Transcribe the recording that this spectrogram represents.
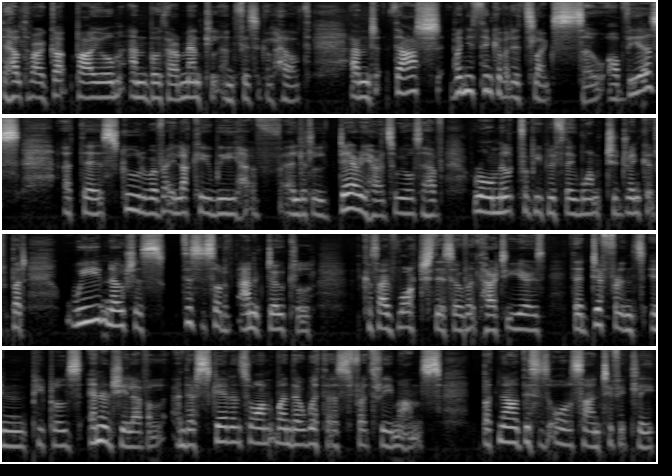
the health of our gut biome and both our mental and physical health. And that, when you think of it, it's like so obvious. At the school, we're very lucky we have a little dairy herd, so we also have raw milk for people if they want to drink it. But we notice this is sort of anecdotal because I've watched this over 30 years, the difference in people's energy level and their skin and so on when they're with us for three months. But now this is all scientifically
